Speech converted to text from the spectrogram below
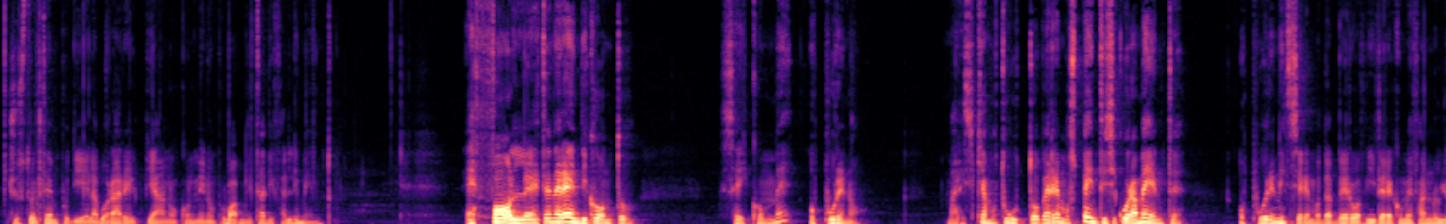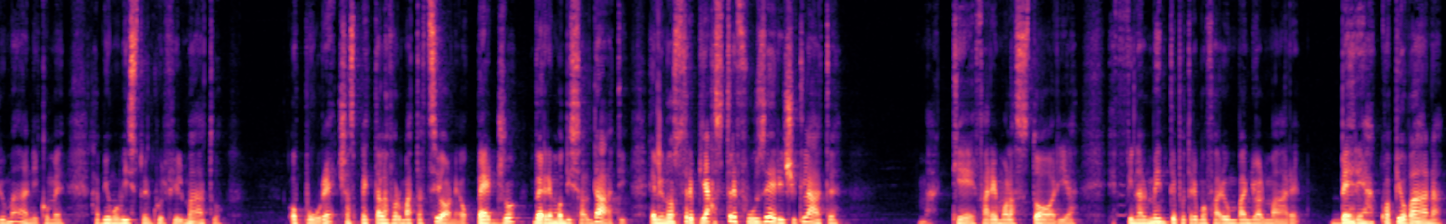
giusto il tempo di elaborare il piano con meno probabilità di fallimento, è folle, te ne rendi conto? Sei con me oppure no? Ma rischiamo tutto, verremo spenti sicuramente. Oppure inizieremo davvero a vivere come fanno gli umani, come abbiamo visto in quel filmato. Oppure ci aspetta la formattazione, o peggio, verremo disaldati e le nostre piastre fuse e riciclate. Ma che faremo la storia e finalmente potremo fare un bagno al mare, bere acqua piovana.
